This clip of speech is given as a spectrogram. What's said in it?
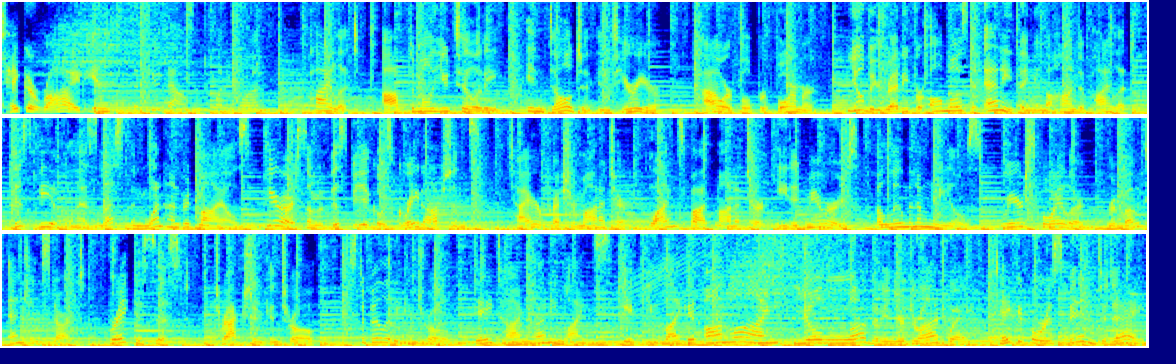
Take a ride in the 2021 Pilot. Optimal utility, indulgent interior, powerful performer. You'll be ready for almost anything in the Honda Pilot. This vehicle has less than 100 miles. Here are some of this vehicle's great options. Tire pressure monitor, blind spot monitor, heated mirrors, aluminum wheels, rear spoiler, remote engine start, brake assist, traction control, stability control, daytime running lights. If you like it online, you'll love it in your driveway. Take it for a spin today.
